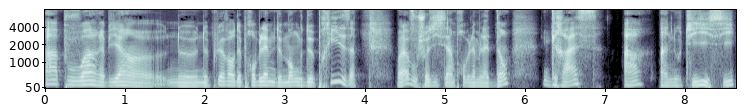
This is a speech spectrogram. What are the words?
à pouvoir eh bien euh, ne, ne, plus avoir de problème de manque de prise. Voilà, vous choisissez un problème là-dedans grâce un outil ici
